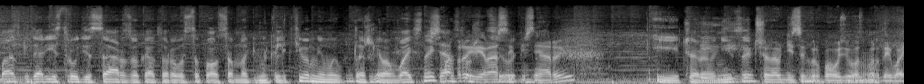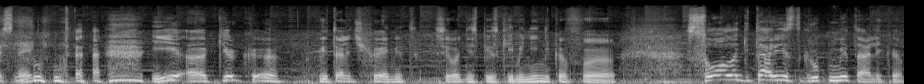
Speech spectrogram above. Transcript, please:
Бас-гитарист Руди Сарзу, который выступал со многими коллективами. Мы предложили вам White Snake Сябры, послушать верасы, сегодня. песняры. И Чаровницы. Чаровницы группа Ози Осборн и White Snake. И э, Кирк э, Витальевич Хэммит сегодня в списке именинников. э, соло-гитарист группы «Металлика».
